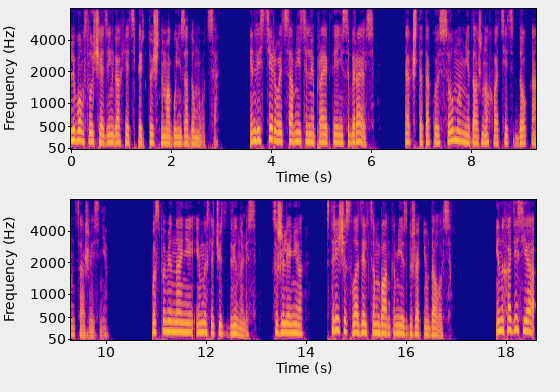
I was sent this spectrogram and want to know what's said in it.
в любом случае, о деньгах я теперь точно могу не задумываться. Инвестировать в сомнительные проекты я не собираюсь, так что такой суммы мне должно хватить до конца жизни. Воспоминания и мысли чуть сдвинулись. К сожалению, встречи с владельцем банка мне избежать не удалось. И находясь я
